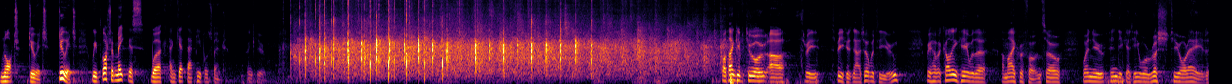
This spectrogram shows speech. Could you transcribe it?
not do it. Do it. We've got to make this work and get that people's vote. Thank you. Well, thank you to our three speakers. Now it's over to you. We have a colleague here with a, a microphone, so when you indicate, he will rush to your aid.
